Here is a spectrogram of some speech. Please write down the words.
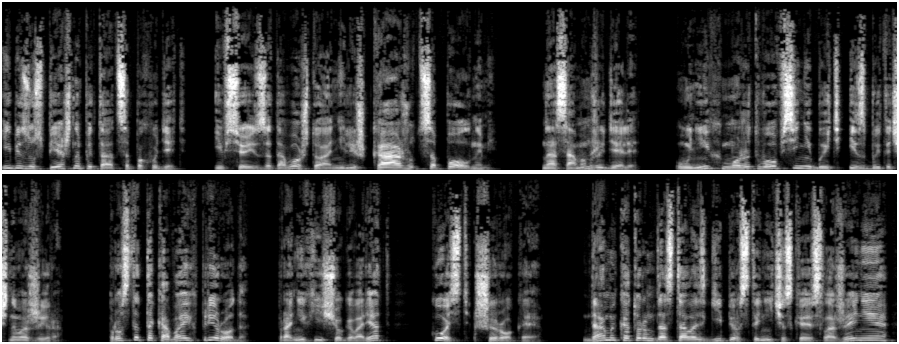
и безуспешно пытаться похудеть. И все из-за того, что они лишь кажутся полными. На самом же деле, у них может вовсе не быть избыточного жира. Просто такова их природа. Про них еще говорят «кость широкая». Дамы, которым досталось гиперстеническое сложение,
